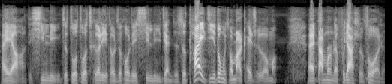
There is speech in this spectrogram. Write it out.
哎呀，这心里这坐坐车里头之后，这心里简直是太激动。小马开车嘛，哎，大梦在副驾驶坐着，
